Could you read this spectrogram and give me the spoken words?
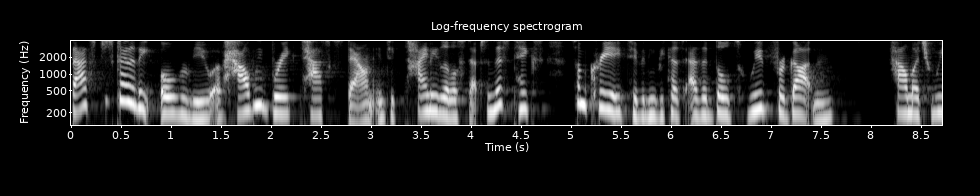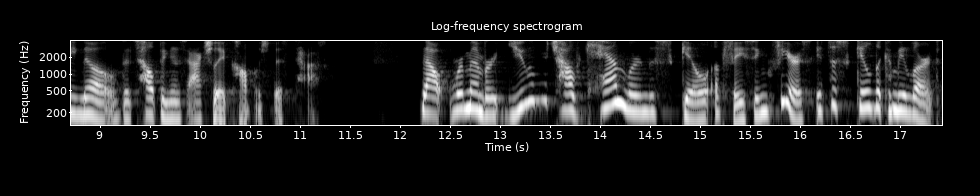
that's just kind of the overview of how we break tasks down into tiny little steps. And this takes some creativity because as adults, we've forgotten how much we know that's helping us actually accomplish this task. Now, remember, you and your child can learn the skill of facing fears. It's a skill that can be learned,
